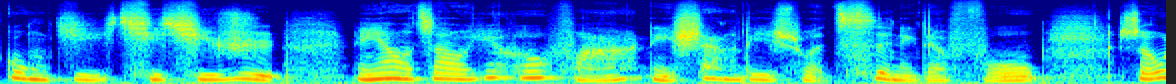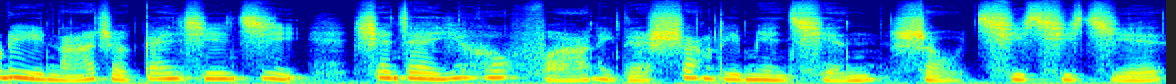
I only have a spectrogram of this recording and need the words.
共计七七日。你要照耶和华你上帝所赐你的福，手里拿着甘心祭，现在耶和华你的上帝面前守七七节。”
